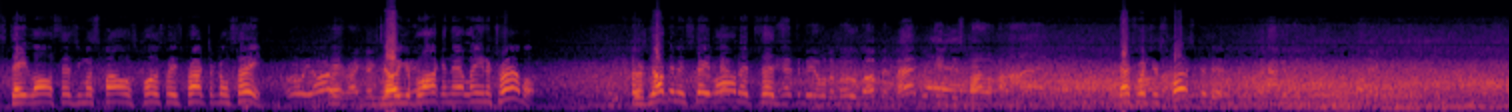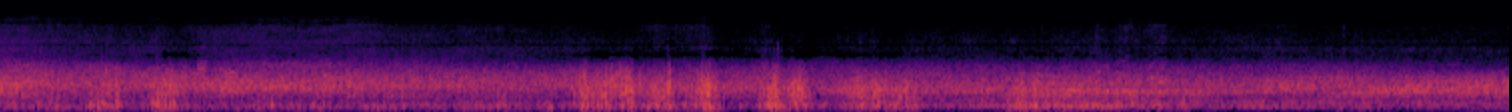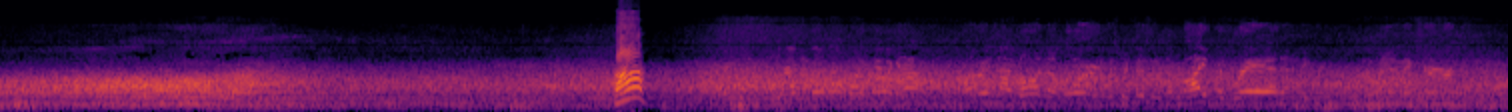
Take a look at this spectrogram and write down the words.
state law says you must follow as closely as practical and safe. Oh, we are Eh, right next. no, you're blocking that lane of travel. There's nothing in state law that says we have to be able to move up and back. We can't just follow behind. that's what you're supposed to do. But how can we pull it in a second? Huh? The only reason I blowing the horn was because the light was red, and we, were, we wanted to make sure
